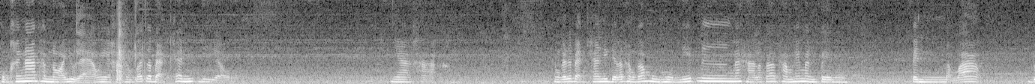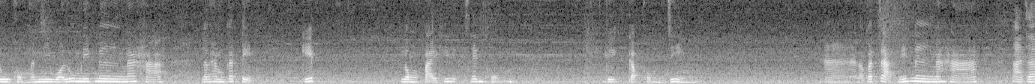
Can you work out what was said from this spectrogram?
ผผมข้างหน้าแพมน้อยอยู่แล้วไงคะแพมก็จะแบ่งแค่นิดเดียว เนี่ยค่ะ แพมก็จะแบ่งแค่นิดเดียวแล้วแพมก็หมุนหมุนนิดนึงนะคะ แล้วก็ทำให้มันเป็นเป็นแบบว่าดูผมมันมีวอลลุ่มนิดนึงนะคะ แล้วแพมก็ติดกิฟลงไปที่เส้นผมวิกกับผมจริง อ่าแล้วก็จัดนิดนึงนะคะ อาจจะ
